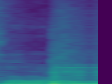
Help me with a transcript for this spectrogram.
can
